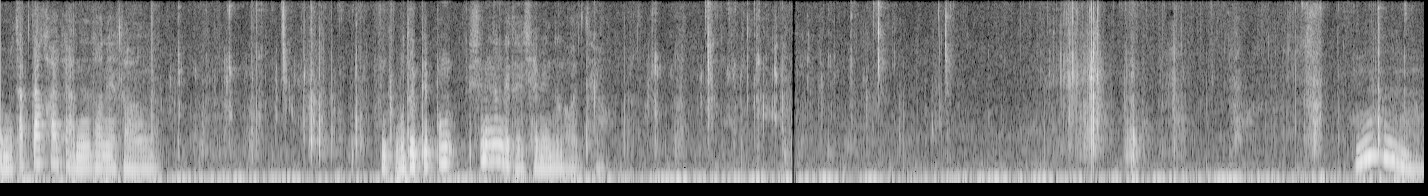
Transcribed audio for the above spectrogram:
너무 딱딱하지 않은 선에서 이렇게 오돌뼈 뽕 씹는 게 되게 재밌는 것 같아요. 음.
